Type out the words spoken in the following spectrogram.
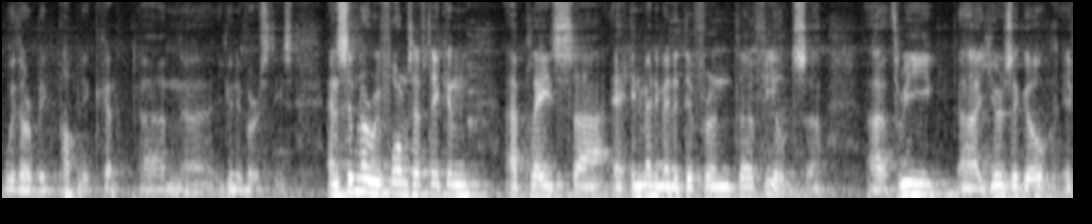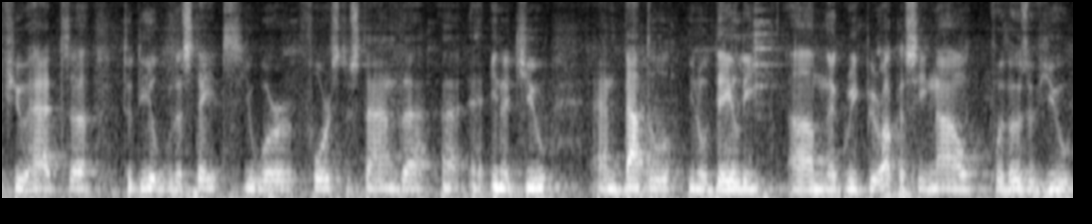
with our big public um, uh, universities. And similar reforms have taken uh, place uh, in many, many different uh, fields. three years ago, if you had to deal with the state, you were forced to stand in a queue and battle, you know, daily um, the Greek bureaucracy. Now, for those of you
